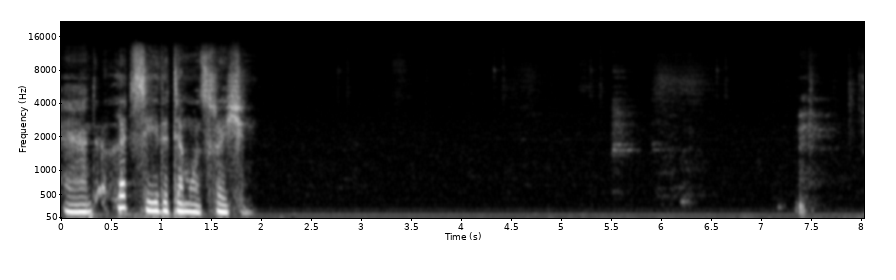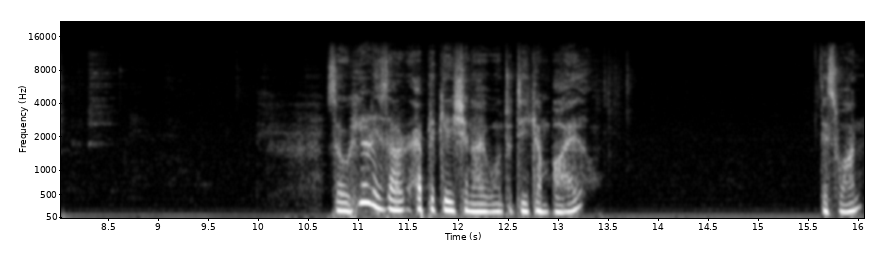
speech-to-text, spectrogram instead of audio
and let's see the demonstration. So here is our application I want to decompile. This one.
